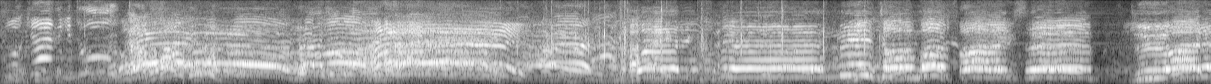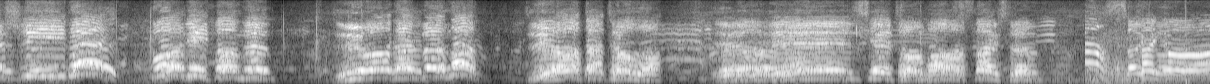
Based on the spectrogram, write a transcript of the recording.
Slovakia, to! Bergstrøm, min Thomas Bergstrøm. Du er en sliter på midtbanen. Du hater bønda, du hater trolla. Du elsker Thomas Bergstrøm. Psycho!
